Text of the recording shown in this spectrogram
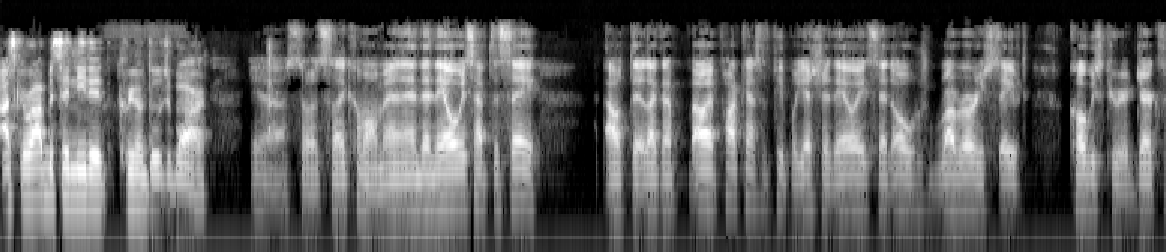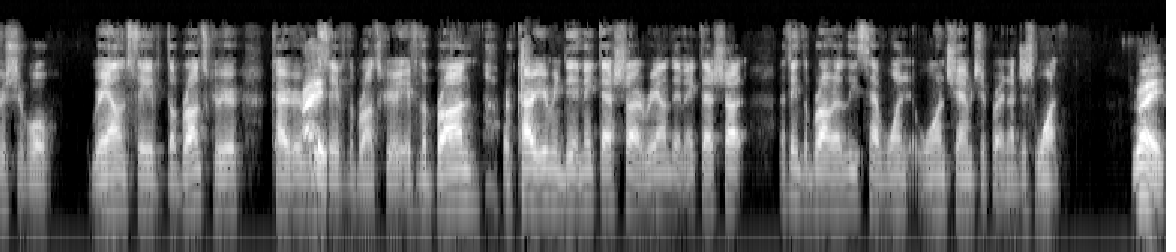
Oscar Robinson needed Kareem Abdul-Jabbar. Yeah, so it's like, come on, man. And then they always have to say out there, like I, I podcast with people yesterday. They always said, "Oh, Robert already saved Kobe's career. Derek Fisher, well, Ray Allen saved LeBron's career. Kyrie Irving Right. saved LeBron's career. If LeBron or Kyrie Irving didn't make that shot, Ray Allen didn't make that shot, I think LeBron would at least have one one championship right now, just one. Right,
